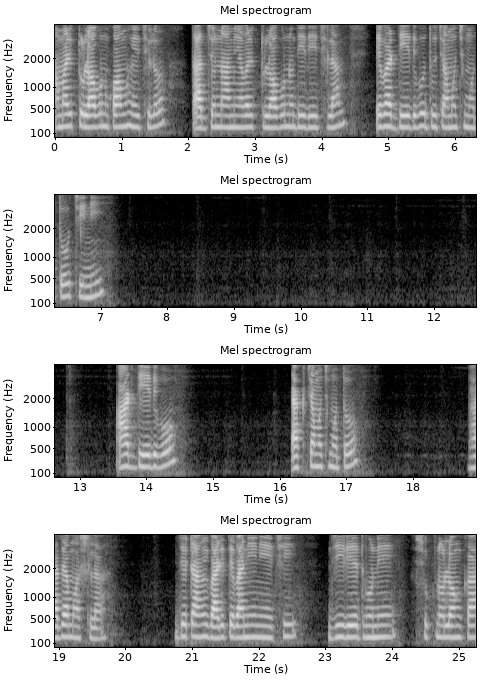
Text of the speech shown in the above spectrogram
আমার একটু লবণ কম হয়েছিল, তার জন্য আমি আবার একটু লবণও দিয়ে দিয়েছিলাম। এবার দিয়ে দেব দু চামচ মতো চিনি। আর দিয়ে দেব এক চামচ মতো ভাজা মশলা, যেটা আমি বাড়িতে বানিয়ে নিয়েছি। জিরে, ধনে, শুকনো লঙ্কা।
